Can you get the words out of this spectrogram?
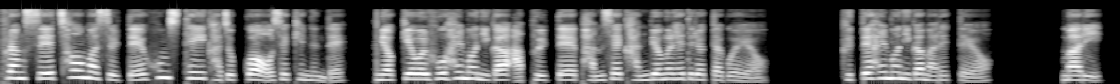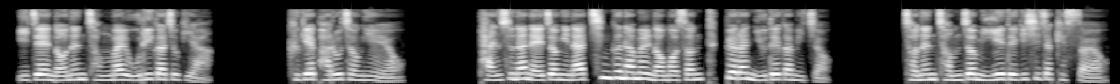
프랑스에 처음 왔을 때 홈스테이 가족과 어색했는데 몇 개월 후 할머니가 아플 때 밤새 간병을 해드렸다고 해요. 그때 할머니가 말했대요. 마리, 이제 너는 정말 우리 가족이야. 그게 바로 정이에요. 단순한 애정이나 친근함을 넘어선 특별한 유대감이죠. 저는 점점 이해되기 시작했어요.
